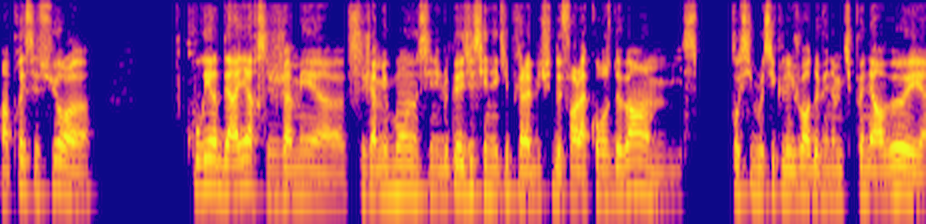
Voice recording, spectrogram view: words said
Après, c'est sûr courir derrière, c'est jamais, euh, c'est jamais bon. Le PSG, c'est une équipe qui a l'habitude de faire la course devant. C'est possible aussi que les joueurs deviennent un petit peu nerveux et,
